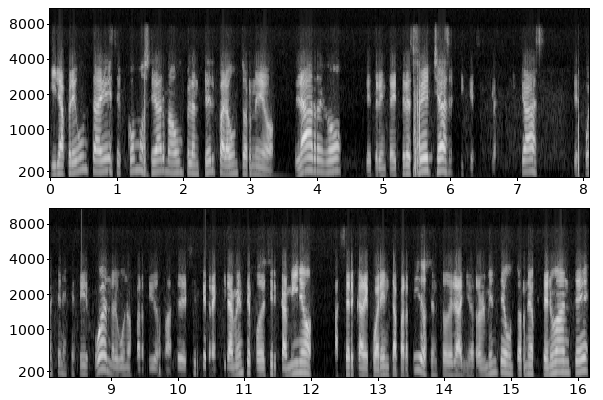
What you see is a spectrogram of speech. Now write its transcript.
Y la pregunta es, ¿cómo se arma un plantel para un torneo largo, de 33 fechas y que si clasificás, después tenés que seguir jugando algunos partidos más. Es decir, que tranquilamente podés ir camino a cerca de 40 partidos en todo el año. Realmente un torneo extenuante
